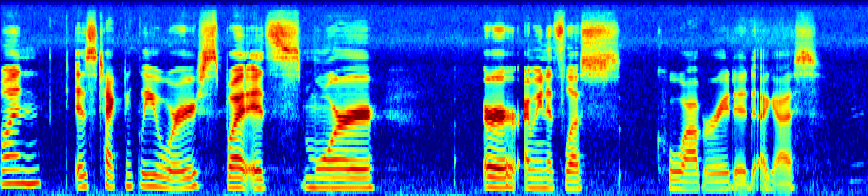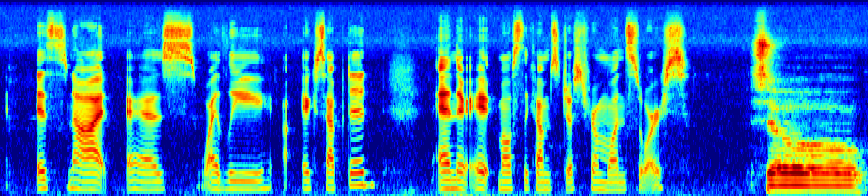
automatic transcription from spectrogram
one is technically worse, but it's more, or I mean, it's less corroborated, I guess. It's not as widely accepted and there, it mostly comes just from one source. So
